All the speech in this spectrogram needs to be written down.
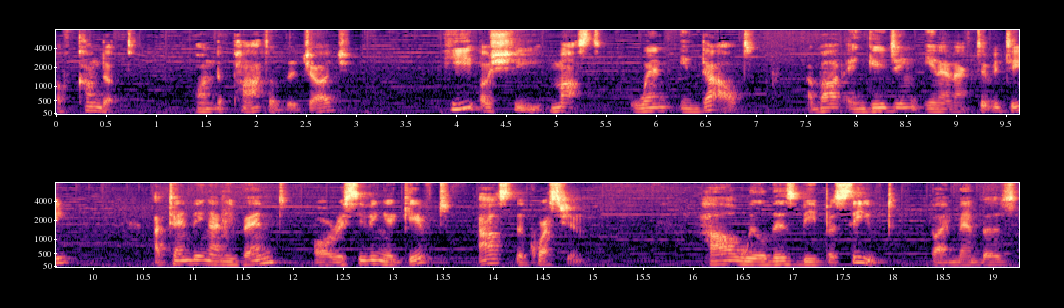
of conduct on the part of the judge, he or she must, when in doubt about engaging in an activity, attending an event, or receiving a gift, ask the question How will this be perceived by members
